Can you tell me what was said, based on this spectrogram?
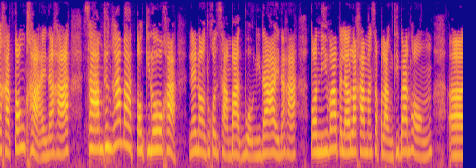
นะคะ ต้องขายนะคะ3ถึง5บาทต่อกิโลค่ะ แน่นอนทุกคน 3 บาทบวกนี้ได้นะคะ ตอนนี้ว่าไปแล้วราคามันสับปะหลังที่บ้านของเอ่อ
